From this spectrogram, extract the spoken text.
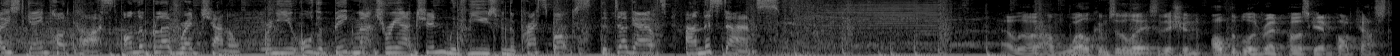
Post game podcast on the Blood Red channel, bringing you all the big match reaction with views from the press box, the dugout, and the stands. Hello and welcome to the latest edition of the Blood Red Post Game Podcast.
